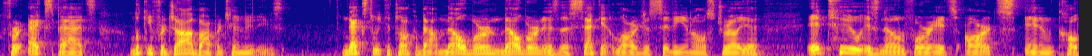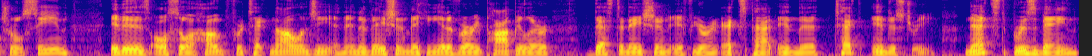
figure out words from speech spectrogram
for expats looking for job opportunities. Next, we can talk about Melbourne. Melbourne is the second largest city in Australia. It too is known for its arts and cultural scene. It is also a hub for technology and innovation, making it a very popular destination if you're an expat in the tech industry. Next, Brisbane.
